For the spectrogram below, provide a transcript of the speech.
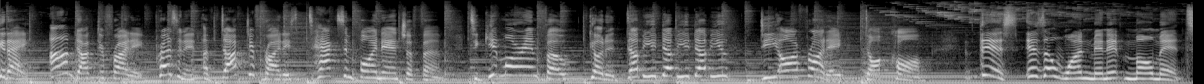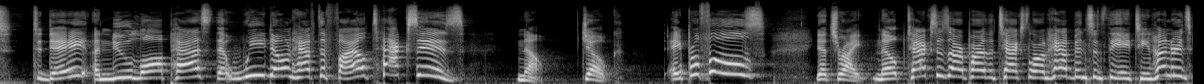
G'day, I'm Dr. Friday, president of Dr. Friday's tax and financial firm. To get more info, go to www.drfriday.com. This is a one minute moment. Today, a new law passed that we don't have to file taxes. No, joke. April Fools! That's right. Nope. Taxes are part of the tax law and have been since the 1800s,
